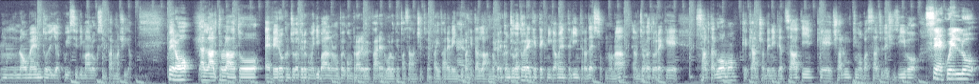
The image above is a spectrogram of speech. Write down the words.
un aumento degli acquisti di Malox in farmacia. Però dall'altro lato è vero che un giocatore come Dybala non lo puoi comprare per fare il ruolo che fa Sanchez, per fargli fare 20 eh, partite all'anno, eh, perché è un giocatore che tecnicamente l'Inter adesso non ha, è un certo. giocatore che salta l'uomo, che calcia bene i piazzati, che ha l'ultimo passaggio decisivo. Se è quello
